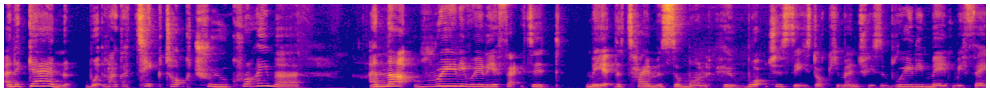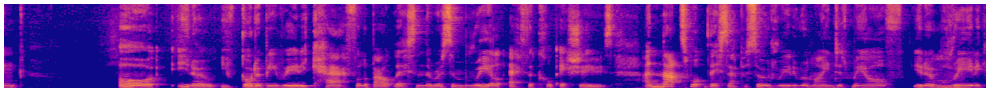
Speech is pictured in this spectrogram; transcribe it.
And again, like a TikTok true crimer. And that really, really affected me at the time as someone who watches these documentaries and really made me think, oh, you know, you've got to be really careful about this, and there are some real ethical issues. And that's what this episode really reminded me of. You know, hmm. really,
